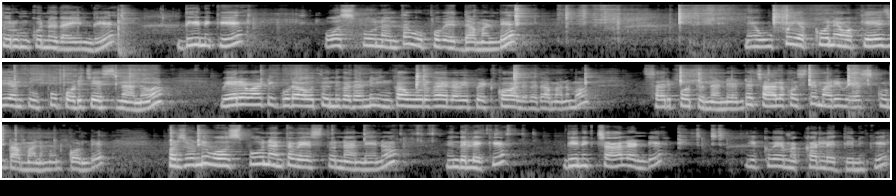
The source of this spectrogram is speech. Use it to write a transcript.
తురుముకున్నది అయింది దీనికి ఓ స్పూన్ అంతా ఉప్పు వేద్దామండి. నేను ఉప్పు ఎక్కువనే ఒక కేజీ అంత ఉప్పు పొడి చేసినాను. వేరే వాటికి కూడా అవుతుంది కదండి ఇంకా ఊరగాయలు అవి పెట్టుకోవాలి కదా మనము. సరిపోతుందండి. అంటే చాలాకొస్తే మరీ వేసుకుంటాం మనం అనుకోండి. ఇప్పుడు చూడండి ఓ స్పూన్ ఎంత వేస్తున్నాను నేను ఇందులోకి. దీనికి చాలండి ఎక్కువేం అక్కర్లేదు దీనికి.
